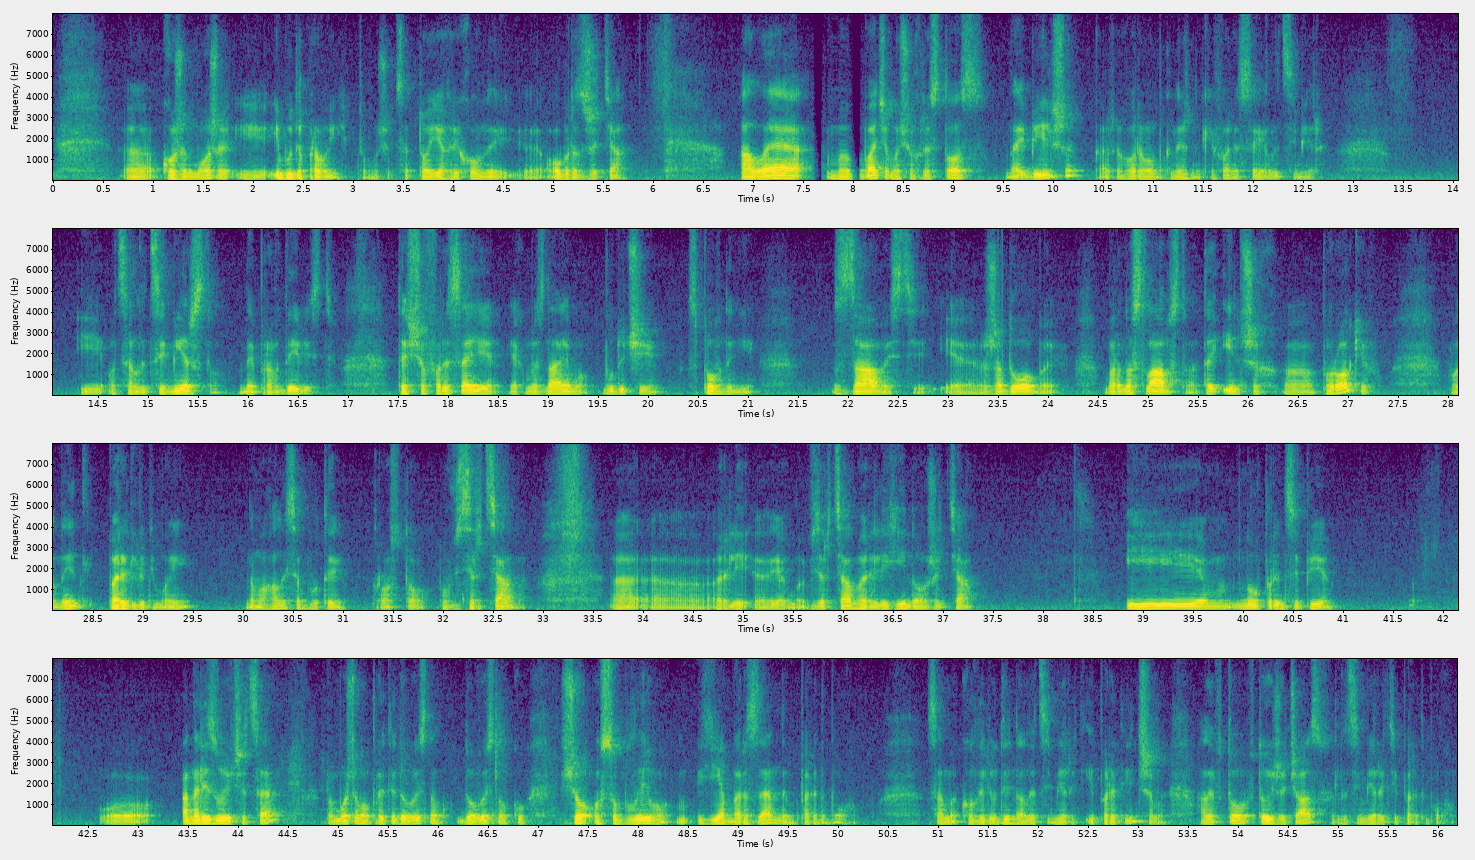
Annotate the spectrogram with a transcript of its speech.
е, кожен може і, і буде правий, тому що це то є гріховний е, образ життя. Але ми бачимо, що Христос найбільше, каже, горе вам книжники, фарисеї, лицеміри. І оце лицемірство, неправдивість, те, що фарисеї, як ми знаємо, будучи сповнені зависті, е, жадоби, марнославства та інших е, пороків, вони перед людьми намагалися бути просто ну, взірцями, якби, взірцями релігійного життя. І, ну, в принципі, аналізуючи це, ми можемо прийти до висновку, до висновку, що особливо є мерзенним перед Богом. Саме коли людина лицемірить і перед іншими, але в, то, в той же час лицемірить і перед Богом.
